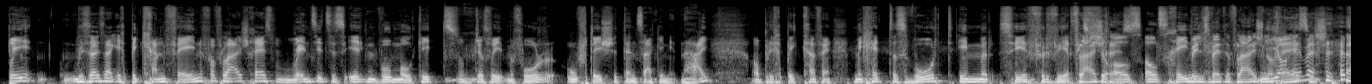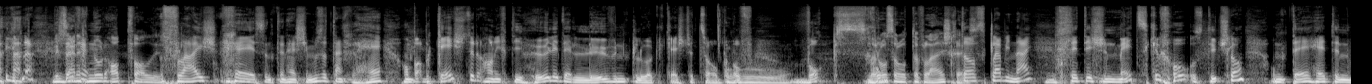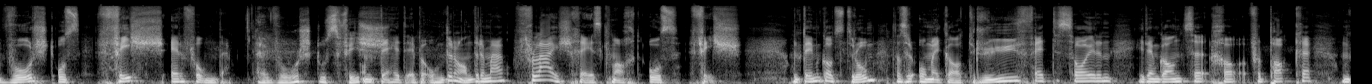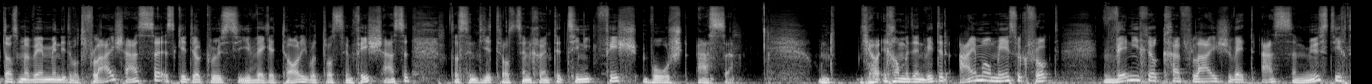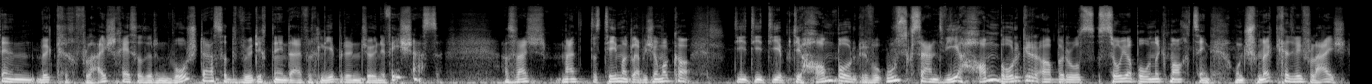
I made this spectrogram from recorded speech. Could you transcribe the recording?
bin, wie soll ich sagen, ich bin kein Fan von Fleischkäse. Wenn es jetzt es irgendwo mal gibt und das wird mir vor auftischen, dann sage ich nicht nein. Aber ich bin kein Fan. Mich hat das Wort immer sehr verwirrt. Fleischkäse. Als, als Kind. Weil es weder Fleisch noch Ja, Käse ist. genau. Weil es eigentlich nur Abfall ist. Fleischkäse. Und dann hast du immer so gedacht, hä? Und, aber gestern habe ich die Höhle der Löwen geschaut, gestern Abend, auf Vox. Rosaroter Fleischkäse. Das glaube ich, nein. Dort ist ein Metzger gekommen aus Deutschland und der hat eine Wurst aus Fisch erfunden. Eine Wurst aus Fisch. Und der hat eben unter anderem auch Fleischkäse gemacht aus Fisch. Und dem geht es darum, dass er Omega-3-Fettsäuren in dem Ganzen kann verpacken und dass man, wenn man nicht will Fleisch essen will, es gibt ja gewisse Vegetarier, die trotzdem Fisch essen, dass dann die trotzdem könnten seine Fischwurst essen. Und ja, ich habe mir dann wieder einmal mehr so gefragt, wenn ich ja kein Fleisch will essen müsste ich dann wirklich Fleischkäse oder eine Wurst essen oder würde ich dann einfach lieber einen schönen Fisch essen? Also weißt wir haben das Thema glaube ich schon mal gehabt. Die, die, die, die Hamburger, die aussehen wie Hamburger, aber aus Sojabohnen gemacht sind und schmecken wie Fleisch.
